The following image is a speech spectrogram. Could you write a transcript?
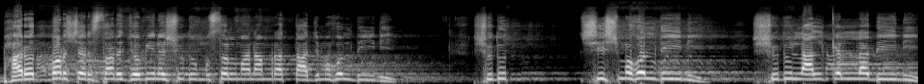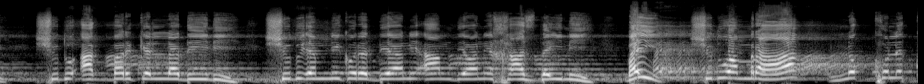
ভারতবর্ষের সার জমিনে শুধু মুসলমান আমরা তাজমহল দিইনি, শুধু শীষমহল দিইনি, শুধু লালকেল্লা দিইনি, শুধু আকবর কেল্লা দিইনি, শুধু এমনি করে দেয়ানি আম, দেওয়ানি খাস দেইনি। ভাই, শুধু আমরা লক্ষ লক্ষ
